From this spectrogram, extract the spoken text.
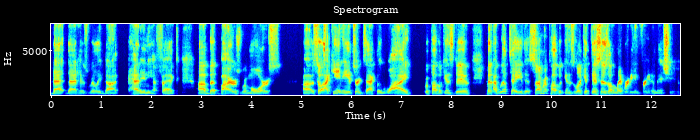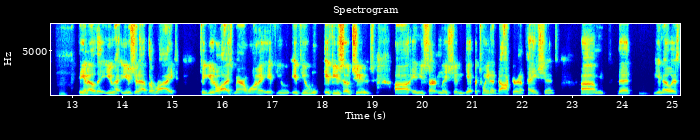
that that has really not had any effect. Uh, but buyer's remorse. Uh, so I can't answer exactly why Republicans do, but I will tell you that some Republicans look at this as a liberty and freedom issue. Mm. You know that you you should have the right to utilize marijuana if you if you if you so choose, uh, and you certainly shouldn't get between a doctor and a patient. Um, that you know has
